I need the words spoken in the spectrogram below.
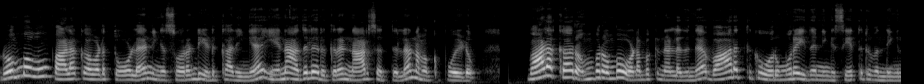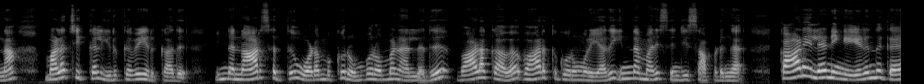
ரொம்பவும் வாழைக்காவோட தோலை நீங்கள் சுரண்டி எடுக்காதீங்க. ஏன்னா அதில் இருக்கிற நார் சத்துலாம் நமக்கு போயிடும். வாழைக்காய் ரொம்ப ரொம்ப உடம்புக்கு நல்லதுங்க. வாரத்துக்கு ஒரு முறை இதை நீங்கள் சேர்த்துட்டு வந்தீங்கன்னா மலச்சிக்கல் இருக்கவே இருக்காது. இந்த நார் சத்து உடம்புக்கு ரொம்ப ரொம்ப நல்லது. வாழைக்காவை வாரத்துக்கு ஒரு முறையாவது இந்த மாதிரி செஞ்சு சாப்பிடுங்க. காலையில் நீங்கள் எழுந்துக்க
